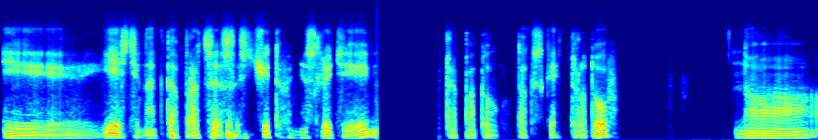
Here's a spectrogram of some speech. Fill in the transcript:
и есть иногда процессы считывания с людей, это по так сказать, трудов, но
